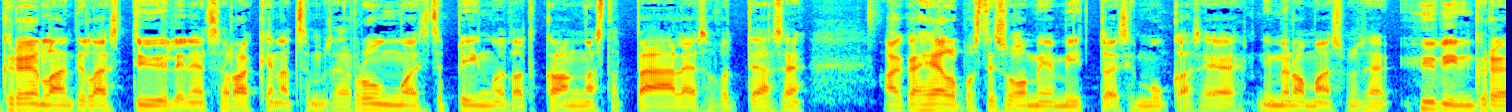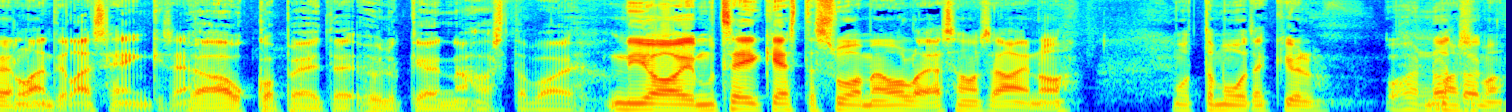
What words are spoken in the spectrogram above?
grönlantilaistyylinen, että sä rakennat semmoisen rungon ja sitten pingotat kangasta päälle ja sä voit tehdä sen aika helposti sun omien mittoisi mukaisen ja nimenomaan semmoisen hyvin grönlantilaishenkisen. Ja aukkopeite hylkeen nahasta vai? Joo, mutta se ei kestä Suomen oloja, se on se ainoa. Mutta muuten kyllä. Onhan noita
